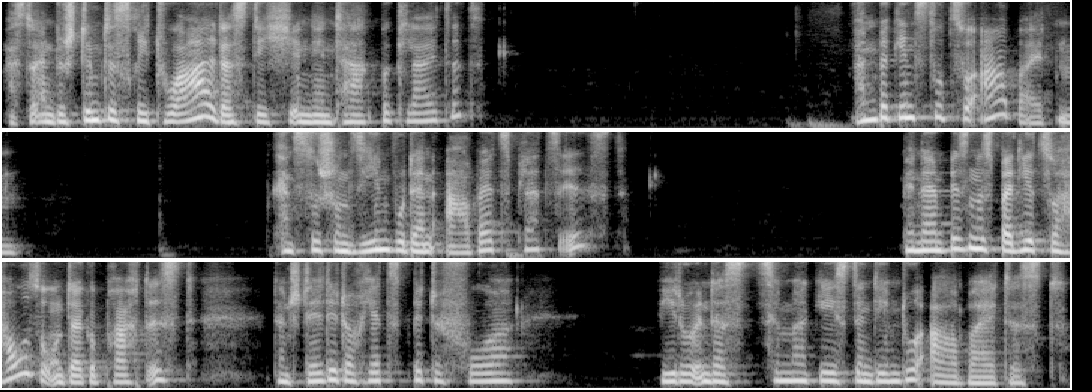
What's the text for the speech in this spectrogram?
Hast du ein bestimmtes Ritual, das dich in den Tag begleitet? Wann beginnst du zu arbeiten? Kannst du schon sehen, wo dein Arbeitsplatz ist? Wenn dein Business bei dir zu Hause untergebracht ist, dann stell dir doch jetzt bitte vor, wie du in das Zimmer gehst, in dem du arbeitest.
